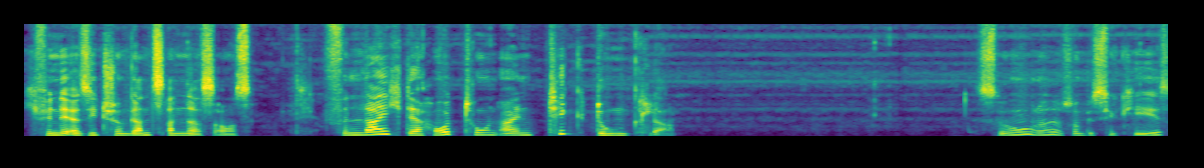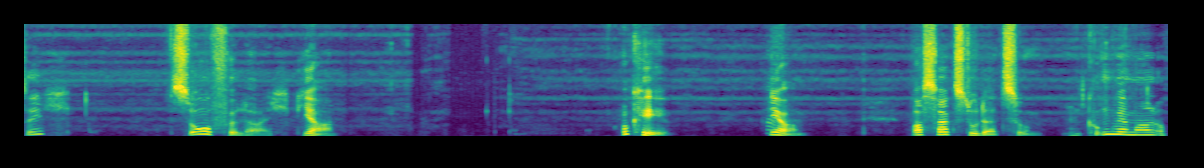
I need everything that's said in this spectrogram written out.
Ich finde, er sieht schon ganz anders aus. Vielleicht der Hautton ein Tick dunkler. So, ne, so ein bisschen käsig. So vielleicht, ja. Okay. Ja. Was sagst du dazu? Gucken wir mal, ob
